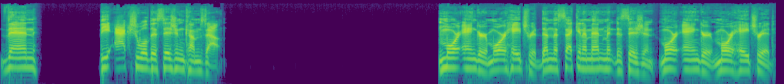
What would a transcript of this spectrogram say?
Then the actual decision comes out. More anger, more hatred. Then the Second Amendment decision, more anger, more hatred.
